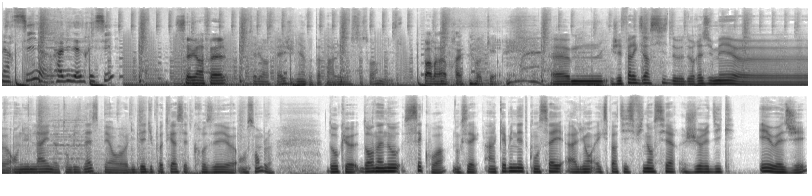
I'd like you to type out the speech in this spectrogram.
Merci, ravi d'être ici. Salut Raphaël. Salut Raphaël, Julien ne veut pas parler ce soir. Mais... Je parlerai après. ok. Euh, je vais faire l'exercice de, résumer euh, en une line ton business, mais euh, l'idée du podcast est de creuser ensemble. Donc Dornano, c'est quoi? Donc c'est un cabinet de conseil alliant expertise financière, juridique et ESG.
